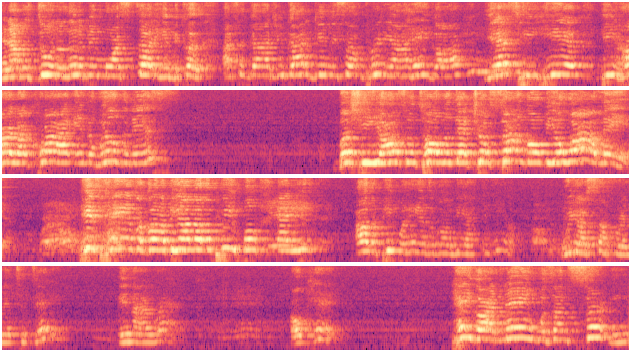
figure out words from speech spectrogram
And I was doing a little bit more studying because I said, God, you got to give me something pretty on Hagar. Yes, he heard, he heard her cry in the wilderness. But she also told her that your son going to be a wild man. Wow. His hands are going to be on other people and he, other people's hands are going to be after him. We are suffering it today in Iraq. Okay. Hagar's name was uncertain,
